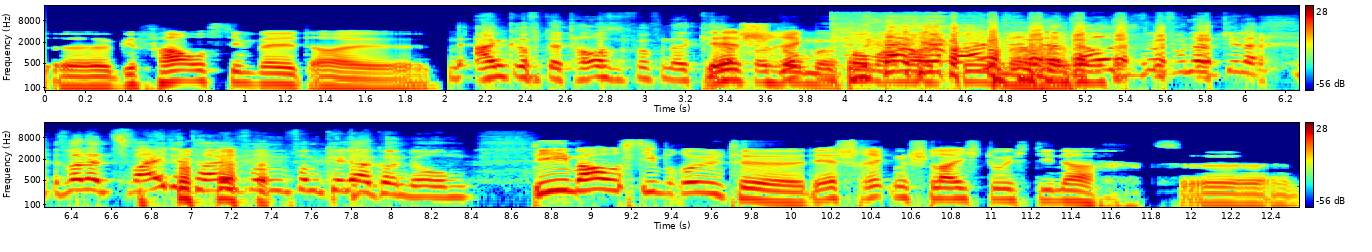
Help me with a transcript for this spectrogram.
Äh, Gefahr aus dem Weltall. Ein Angriff der 1500 Der Killer Schrecken vom Amazonas. 1500 Killer. Das war der zweite Teil vom, vom Killerkondom. Die Maus, die brüllte. Der Schrecken schleicht durch die Nacht. Äh,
